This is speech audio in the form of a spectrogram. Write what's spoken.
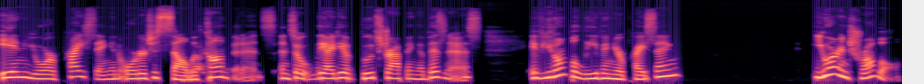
in your pricing in order to sell with confidence. And so Mhm. the idea of bootstrapping a business, if you don't believe in your pricing, you're in trouble.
